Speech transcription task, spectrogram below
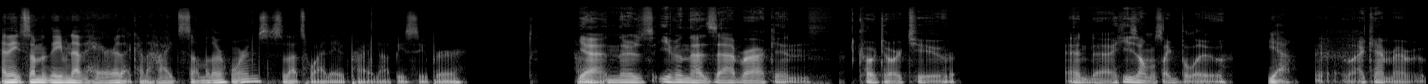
And they some they even have hair that kind of hides some of their horns, so that's why they would probably not be super. Yeah, um, and there's even that Zabrak in KOTOR 2. And uh, he's almost like blue. yeah, I can't remember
